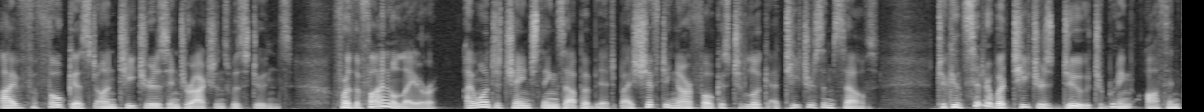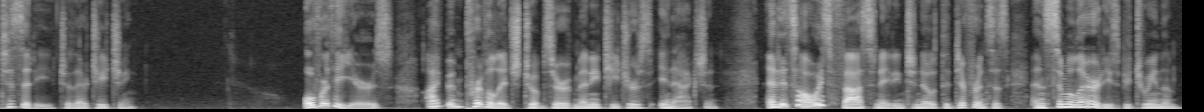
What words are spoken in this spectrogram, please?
I've focused on teachers' interactions with students. For the final layer, I want to change things up a bit by shifting our focus to look at teachers themselves to consider what teachers do to bring authenticity to their teaching. Over the years, I've been privileged to observe many teachers in action, and it's always fascinating to note the differences and similarities between them.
